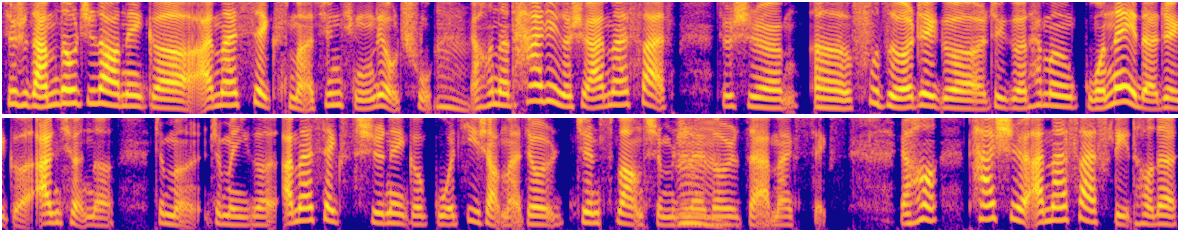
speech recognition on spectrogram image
就是咱们都知道那个 MI six 嘛，军情六处。嗯，然后呢，他这个是 MI five，就是呃负责这个这个他们国内的这个安全的这么这么一个 MI six 是那个国际上嘛，就是 James Bond 什么之类嗯。都是在 six，、然后它是 M F Five 里头的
